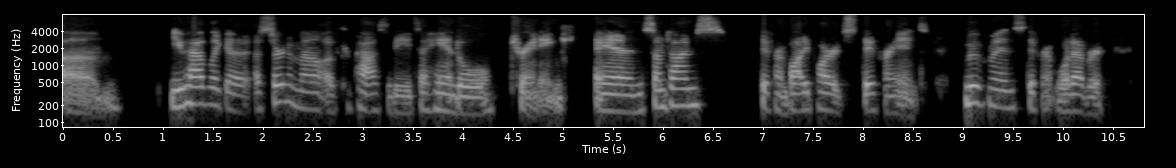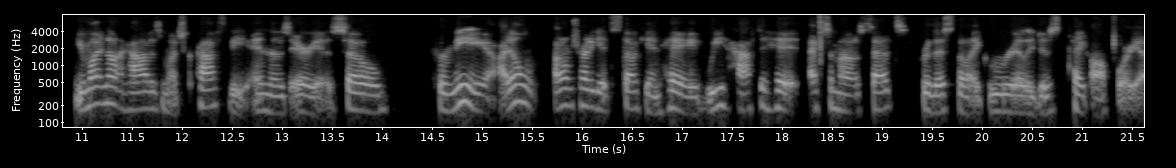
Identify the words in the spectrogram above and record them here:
um, you have like a, a certain amount of capacity to handle training. And sometimes different body parts, different movements, different whatever, you might not have as much capacity in those areas. So for me, I don't I don't try to get stuck in, hey, we have to hit X amount of sets for this to like really just take off for you.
